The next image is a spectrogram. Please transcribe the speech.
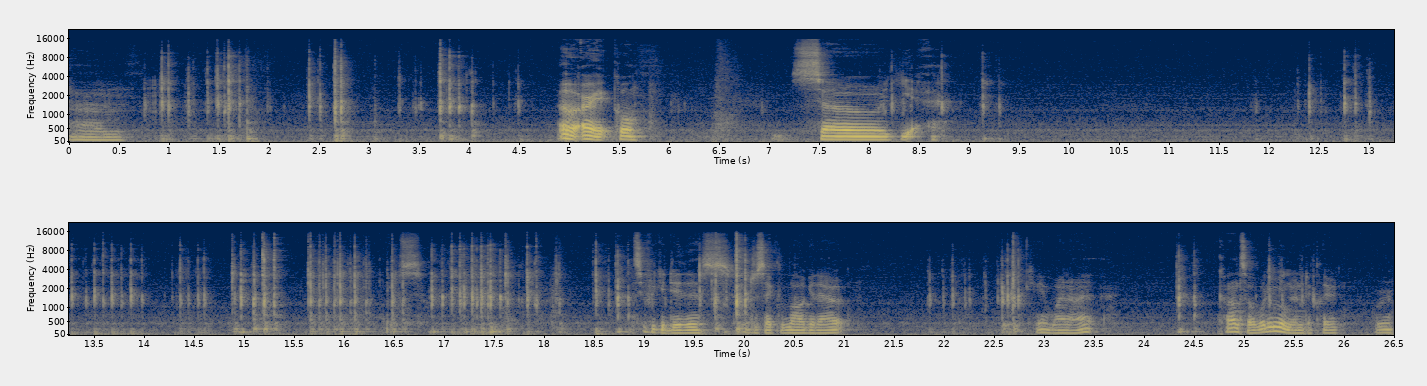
Um, Oh, all right, cool. So, yeah. Oops. Let's see if we could do this. Just like log it out. Okay, why not? Console, what do you mean undeclared? We're,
